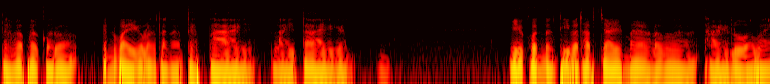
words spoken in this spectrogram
แต่ว่าปรากฏว่าเป็นวัยกำลังทำงานแต่ตายหลายตายกัน มีคนหนึ่งที่ประทับใจมากแล้วก็ถ่ายรูปเอาไว้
